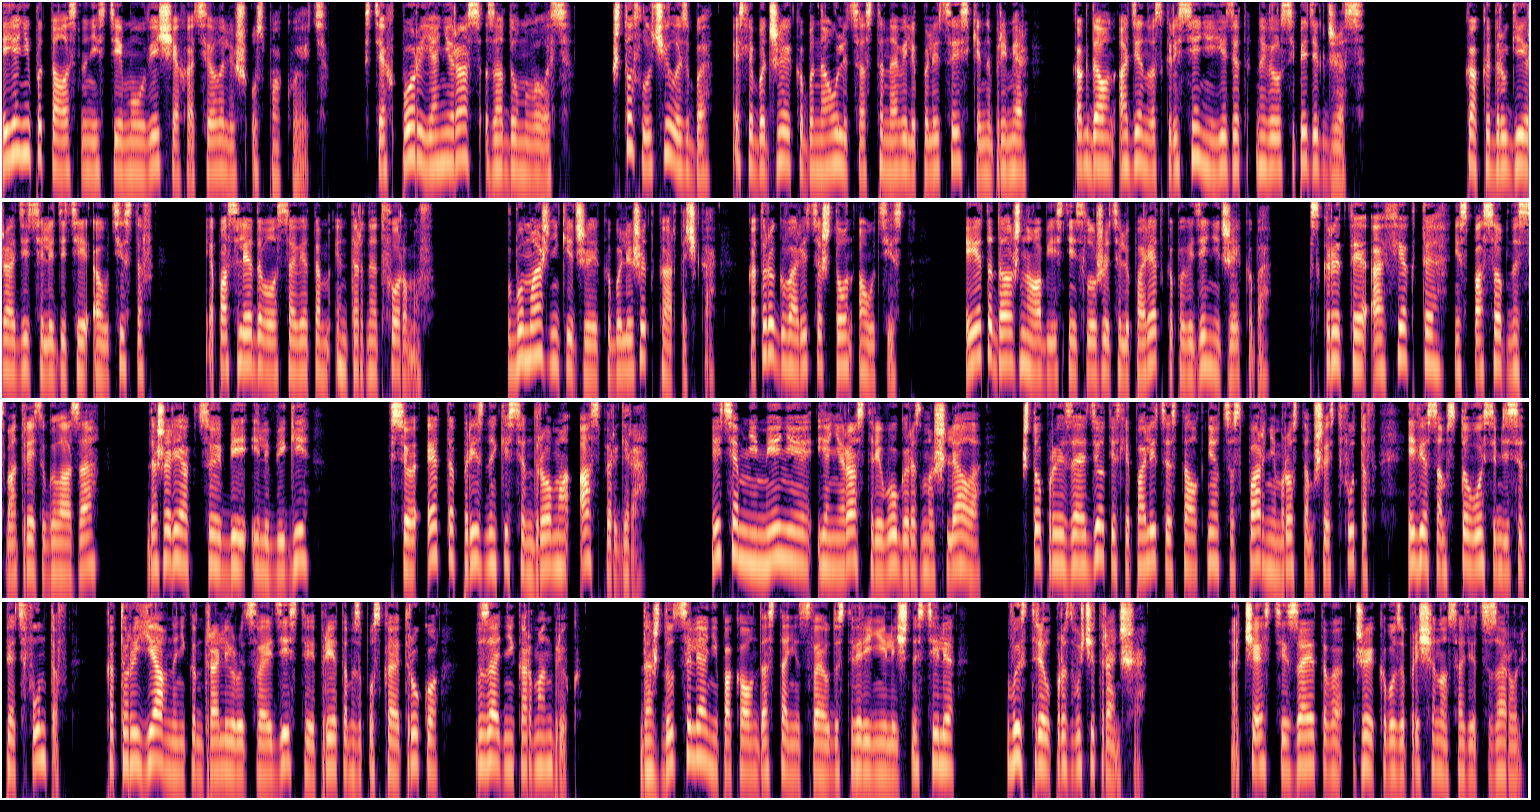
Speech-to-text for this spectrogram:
и я не пыталась нанести ему увечья, а хотела лишь успокоить. С тех пор я не раз задумывалась, что случилось бы, если бы Джейкоба на улице остановили полицейские, например, когда он один в воскресенье едет на велосипеде к Джесс. Как и другие родители детей-аутистов, я последовала советам интернет-форумов. В бумажнике Джейкоба лежит карточка, в которой говорится, что он аутист — и это должно объяснить служителю порядка поведение Джейкоба. Скрытые аффекты, неспособность смотреть в глаза, даже реакцию «бей» или «беги» — все это признаки синдрома Аспергера. И тем не менее, я не раз тревогой размышляла, что произойдет, если полиция столкнется с парнем ростом 6 футов и весом 185 фунтов, который явно не контролирует свои действия и при этом запускает руку в задний карман брюк. Дождутся ли они, пока он достанет свое удостоверение личности, или выстрел прозвучит раньше? Отчасти из-за этого Джейкобу запрещено садиться за руль.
